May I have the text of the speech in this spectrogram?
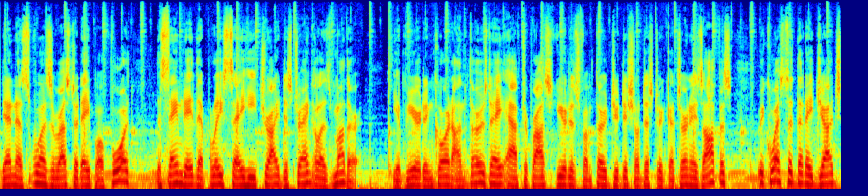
Dennis was arrested April 4th, the same day that police say he tried to strangle his mother. He appeared in court on Thursday after prosecutors from 3rd Judicial District Attorney's Office requested that a judge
